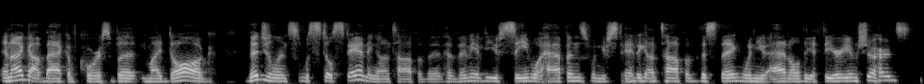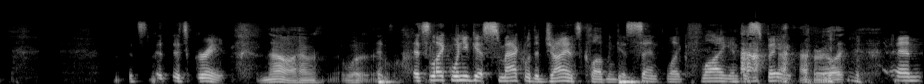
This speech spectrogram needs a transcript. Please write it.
And I got back, of course, but my dog Vigilance was still standing on top of it. Have any of you seen what happens when you're standing on top of this thing when you add all the Aetherium shards? It's it, it's great. No, I haven't. What? It's like when you get smacked with a Giants club and get sent like flying into space. really? and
